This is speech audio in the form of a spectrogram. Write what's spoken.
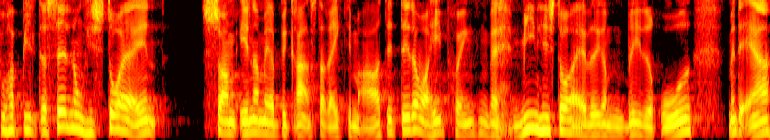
Du har bildt dig selv nogle historier ind, som ender med at begrænse dig rigtig meget. Det er det, der var helt pointen med min historie. Jeg ved ikke, om den blev lidt rodet, men det er,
